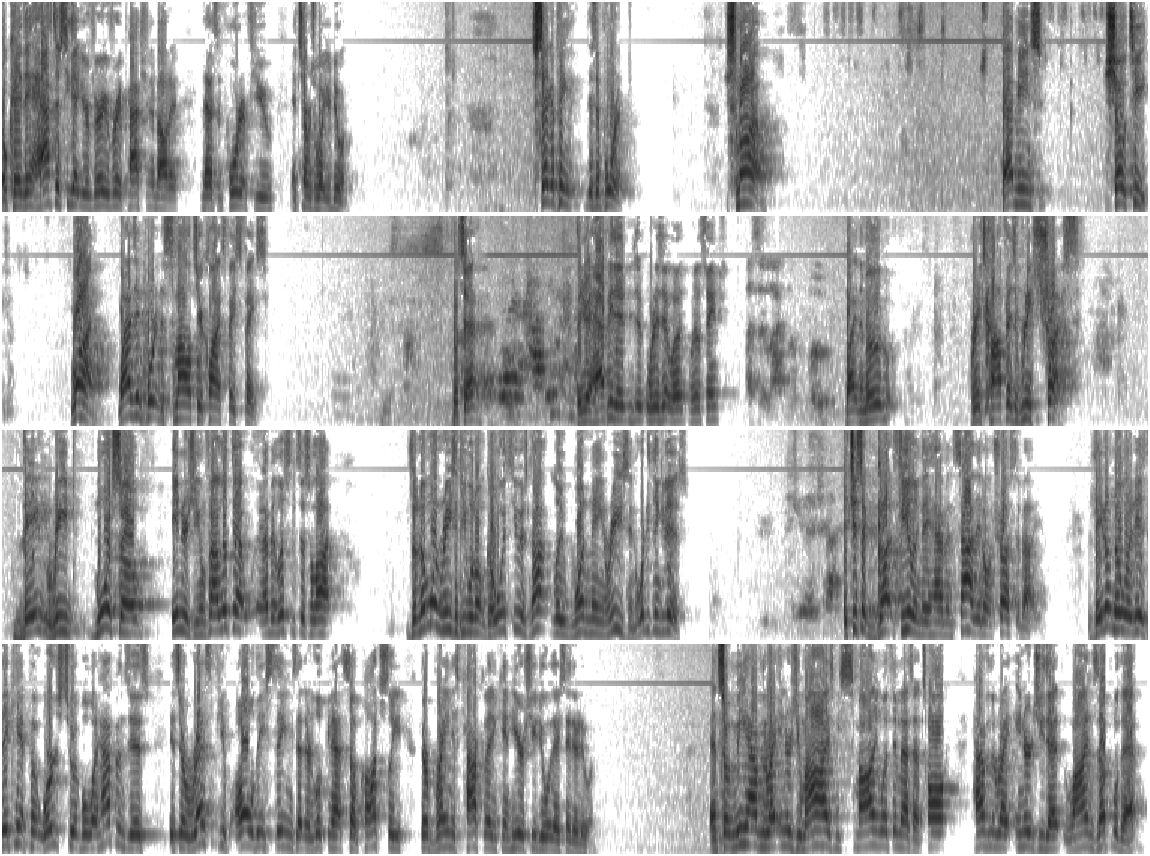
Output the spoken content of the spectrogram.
Okay, they have to see that you're very, very passionate about it, and that it's important for you in terms of what you're doing. Second thing is important. You smile. That means show teeth. Why? Why is it important to smile to your clients face to face? What's that? You're happy. Then you're happy that, what is it? What, what else, James? I said lighten up the mood. Lighten the mood. Brings confidence. It brings trust. They read more so energy. If I looked at, I've been listening to this a lot. The number one reason people don't go with you is not really one main reason. What do you think it is? It's just a gut feeling they have inside they don't trust about you. They don't know what it is. They can't put words to it. But what happens is it's a recipe of all these things that they're looking at subconsciously. Their brain is calculating can he or she do what they say they're doing. And so me having the right energy in my eyes, me smiling with them as I talk, having the right energy that lines up with that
